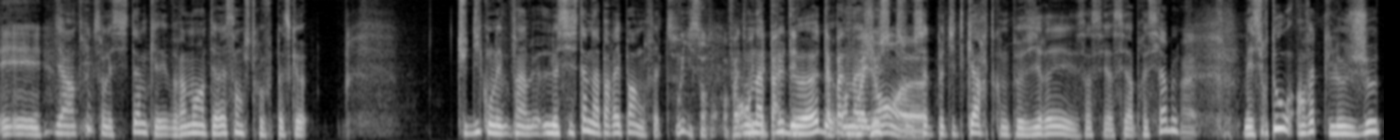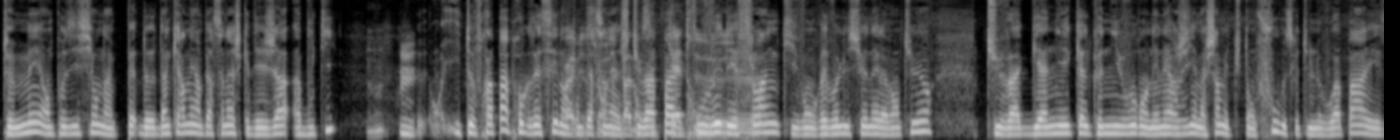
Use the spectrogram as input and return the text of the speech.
et, Il y a un truc sur les systèmes qui est vraiment intéressant, je trouve, parce que tu dis qu'on les, enfin, le, système n'apparaît pas en fait. oui ils sont en fait on n'a plus de HUD, t'as pas de on a voyant, juste euh, cette petite carte qu'on peut virer, et ça c'est assez appréciable. Ouais. Mais surtout, en fait, le jeu te met en position d'incarner un personnage qui est déjà abouti. Mhm. Il te fera pas progresser dans Ouais, ton sûr, personnage. pas tu vas pas trouver de- des flingues qui vont révolutionner l'aventure. Tu vas gagner quelques niveaux en énergie et machin, mais tu t'en fous parce que tu ne le vois pas et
